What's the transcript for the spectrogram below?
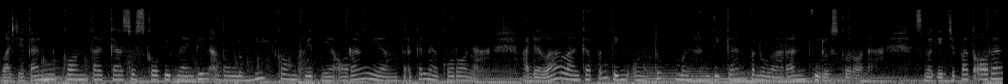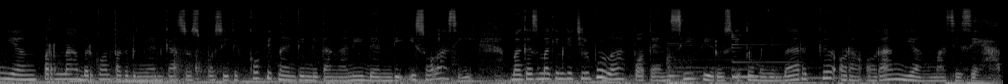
Pelacakan kontak kasus COVID-19 atau lebih konkretnya orang yang terkena corona adalah langkah penting untuk menghentikan virus corona. Semakin cepat orang yang pernah berkontak dengan kasus positif COVID-19 ditangani dan diisolasi, maka semakin kecil pula potensi virus itu menyebar ke orang-orang yang masih sehat.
